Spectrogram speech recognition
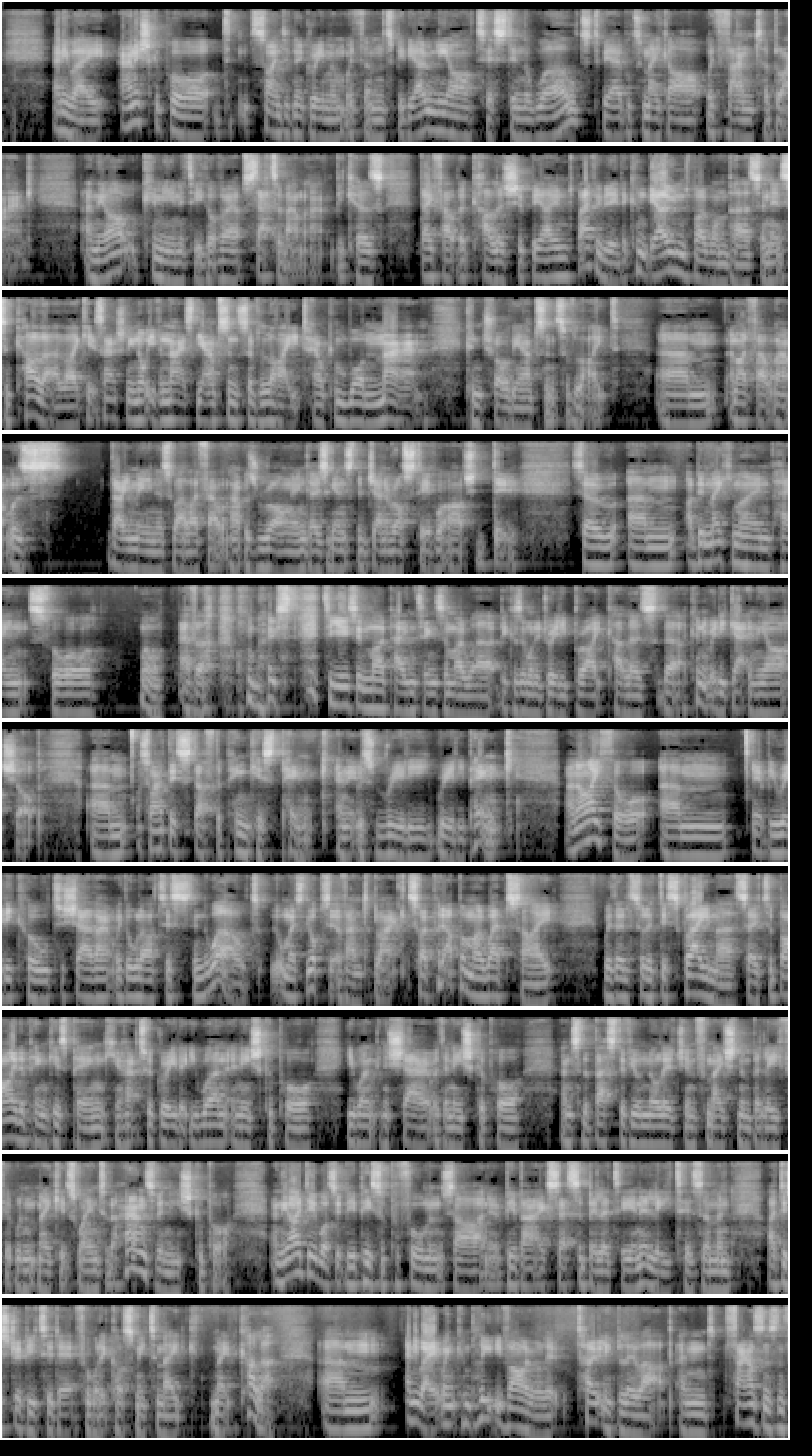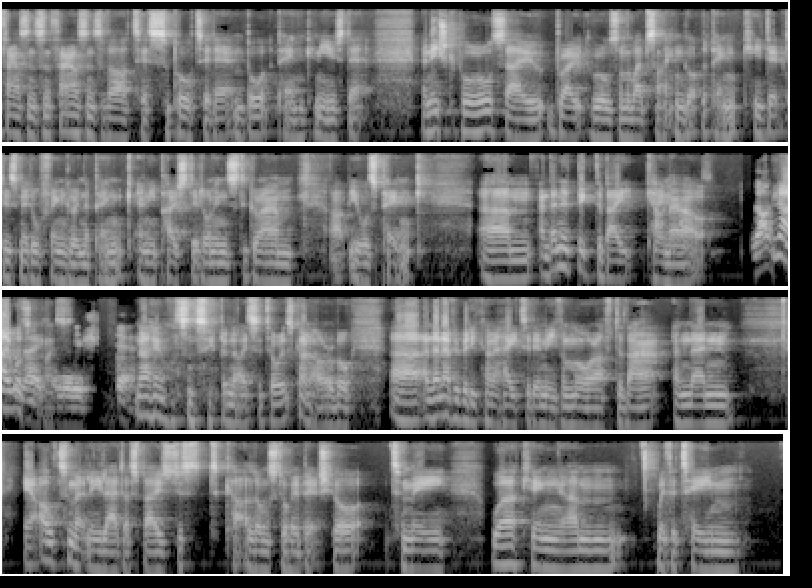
Anyway, Anish Kapoor signed an agreement with them to be the only artist in the world to be able to make art with Vantablack. And the art community got very upset about that because they felt that colours should be owned by everybody. They couldn't be owned by one person. It's a colour, like it's actually not even that, it's the absence of light. How can one man control the absence of light? Um, and I felt that was very mean as well. I felt that was wrong and goes against the generosity of what art should do. So um, I've been making my own paints for well, ever almost to use in my paintings and my work because I wanted really bright colours that I couldn't really get in the art shop. Um, so I had this stuff, the pinkest pink, and it was really, really pink. And I thought um, it'd be really cool to share that with all artists in the world, almost the opposite of Vantablack. So I put it up on my website with a sort of disclaimer. So to buy the Pinkest Pink, you had to agree that you weren't Anish Kapoor, you weren't going to share it with Anish Kapoor, and to the best of your knowledge, information, and belief, it wouldn't make its way into the hands of Anish Kapoor. And the idea was it'd be a piece of performance art, and it would be about accessibility and elitism. And I distributed it for what it cost me to make make the color. Um, anyway, it went completely viral. It totally blew up, and thousands and thousands and thousands of artists supported it and bought the pink and used it. Anish Kapoor also broke the rules on the website and got the pink. He dipped his middle finger in the pink and he posted on Instagram, "Up yours, pink." Um, and then a big debate came out. Not no, it wasn't nice. nice. Yeah. No, it wasn't super nice at all. It's kind of horrible. Uh, and then everybody kind of hated him even more after that. And then it ultimately led, I suppose, just to cut a long story a bit short, to me working um, with a team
